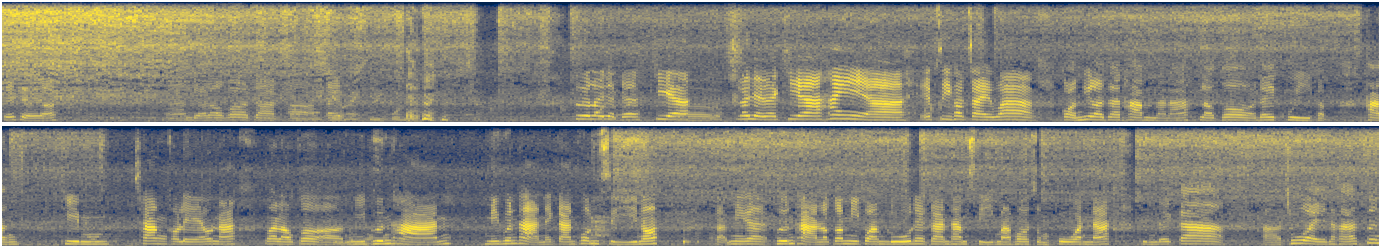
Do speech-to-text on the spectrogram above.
เฉยๆเหรออ่าเดี๋ยวเราก็จะอ่าไปไม่กี่คน คือเราอยากจะเคลียร์เออ เราอยากจะเคลียร์ให้อ่า FC เข้าใจว่าก่อนที่เราจะทำนะนะเราก็ได้คุยกับทางทีมช่างเขาแล้วนะ ว่าเราก็อ่ามีพื้นฐานมีพื้นฐานในการพ่นสีเนาะก็มีพื้นฐานแล้วก็มีความรู้ในการทำสีมาพอสมควรนะ ถึงได้กล้าอ่าช่วยนะคะ ซึ่ง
